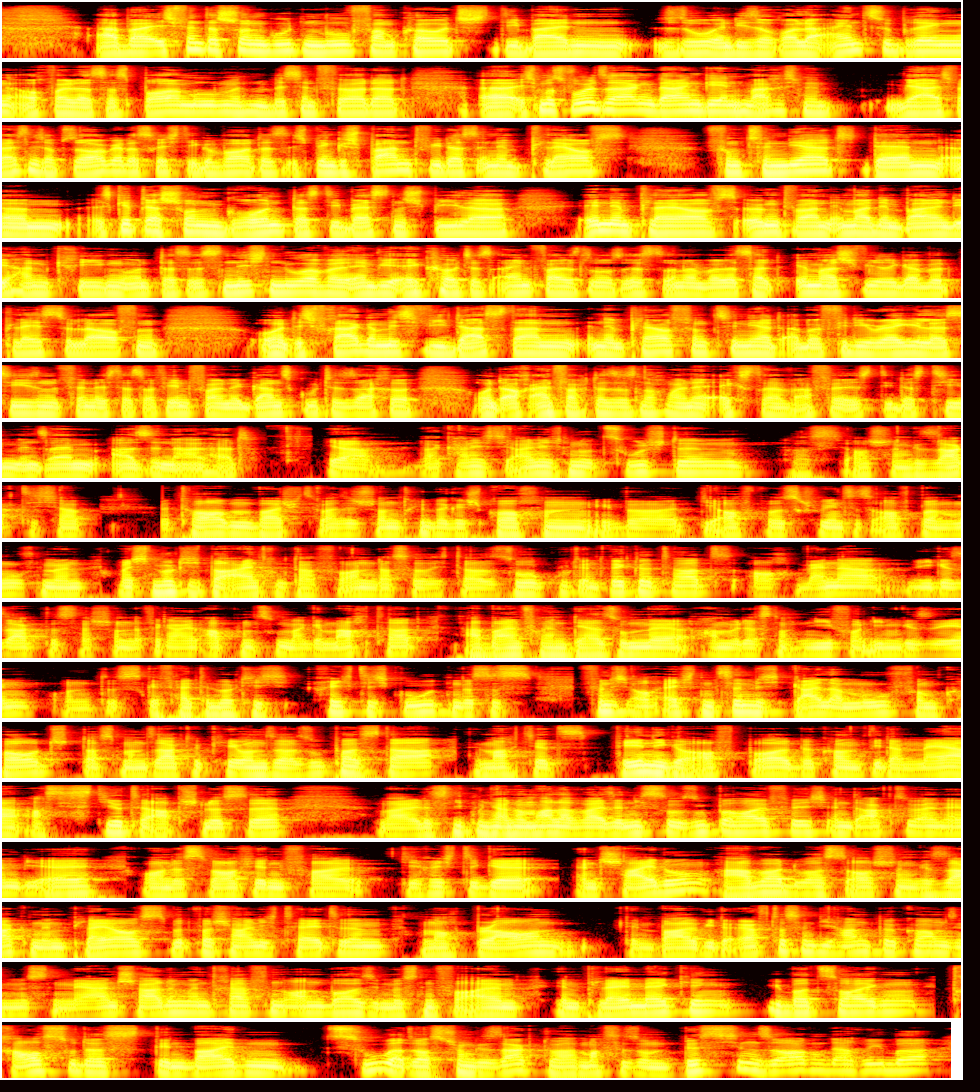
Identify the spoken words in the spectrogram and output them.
Aber ich finde das schon einen guten Move vom Coach, die beiden so in diese Rolle einzubringen, auch weil das das Ball-Movement ein bisschen fördert. Äh, ich muss wohl sagen, dahingehend mache ich mir ja, ich weiß nicht, ob Sorge das richtige Wort ist. Ich bin gespannt, wie das in den Playoffs funktioniert, denn ähm, es gibt ja schon einen Grund, dass die besten Spieler in den Playoffs irgendwann immer den Ball in die Hand kriegen und das ist nicht nur, weil NBA-Coaches einfallslos ist, sondern weil es halt immer schwieriger wird, Plays zu laufen. Und ich frage mich, wie das dann in den Playoffs funktioniert, aber für die Regular Season finde ich das auf jeden Fall eine ganz gute Sache und auch einfach, dass es nochmal eine extra Waffe ist, die das Team in seinem Arsenal hat. Ja, da kann ich dir eigentlich nur zustimmen. Du hast ja auch schon gesagt, ich habe mit Torben beispielsweise schon drüber gesprochen, über die Aufbau-Screens, das Aufbau-Movement. Und ich bin wirklich beeindruckt davon, dass er sich da so gut entwickelt hat, auch wenn er, wie gesagt, das ja schon in der Vergangenheit ab und zu mal gemacht hat. Aber einfach in der Summe haben wir das noch nie von ihm gesehen. Und es gefällt ihm wirklich richtig gut. Und das ist, finde ich, auch echt ein ziemlich geiler Move vom Coach, dass man sagt, okay, unser Superstar, der macht jetzt weniger Off-Ball, bekommt wieder mehr assistierte Abschlüsse weil das sieht man ja normalerweise nicht so super häufig in der aktuellen NBA und es war auf jeden Fall die richtige Entscheidung, aber du hast auch schon gesagt, in den Playoffs wird wahrscheinlich Tatum und auch Brown den Ball wieder öfters in die Hand bekommen. Sie müssen mehr Entscheidungen treffen on Ball. Sie müssen vor allem im Playmaking überzeugen. Traust du das den beiden zu? Also du hast schon gesagt, du machst dir so ein bisschen Sorgen darüber.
